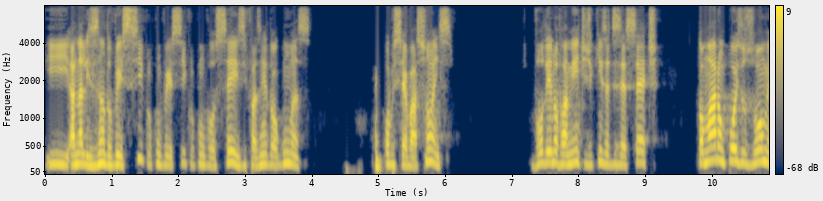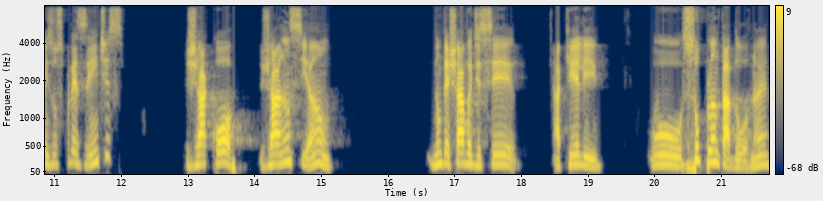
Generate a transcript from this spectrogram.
ir analisando versículo com versículo com vocês e fazendo algumas observações. Vou ler novamente de 15 a 17. Tomaram, pois, os homens os presentes, Jacó, já ancião, não deixava de ser aquele o suplantador, né?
